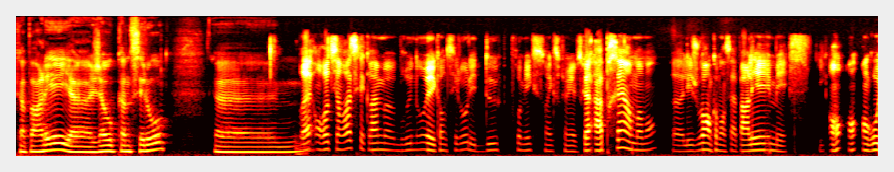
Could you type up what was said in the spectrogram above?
qui a parlé, il y a Jao Cancelo. euh, Ouais, on retiendra c'est quand même Bruno et Cancelo les deux premiers qui se sont exprimés. Parce qu'après un moment, euh, les joueurs ont commencé à parler, mais en, en- en gros,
